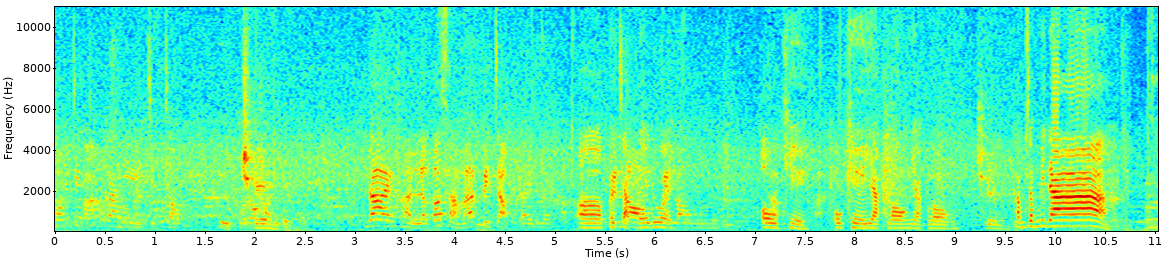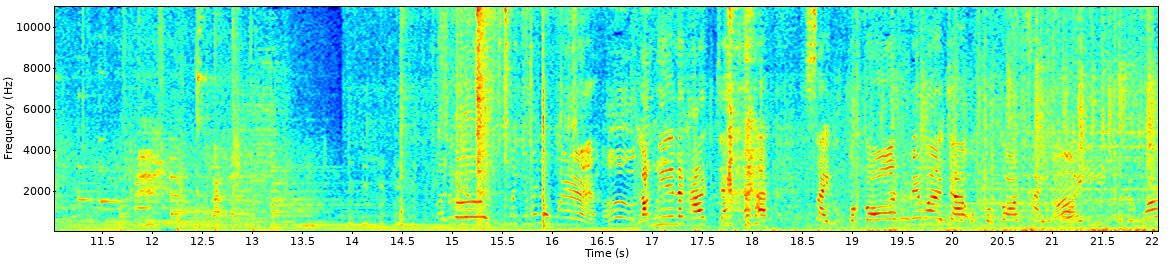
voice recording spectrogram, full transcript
ซ่อมจิ้งจุกกังจิกจอกคือโคโรได้ค่ะ แล้วก็สามารถไปจับได้ด้วยค่ะเออไปจับได้ด้วยโอเค โอเค อยากลองอยากลองคำจำมิดา มันยังไม่ลงมาลำนี้นะคะจะใส่อุปกรณ์ไม่ว่าจะอุปกรณ์ใส่หอยหรือว่า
